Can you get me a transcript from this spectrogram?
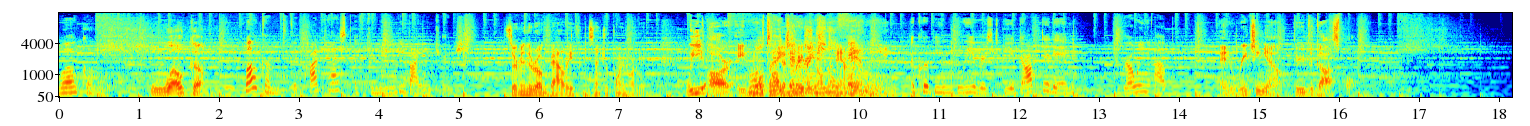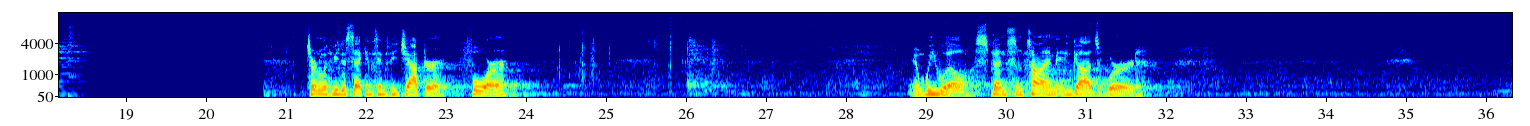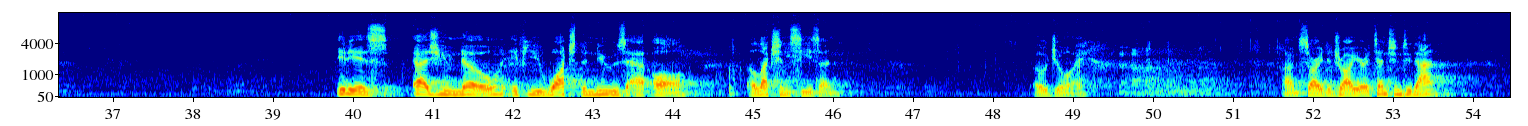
Welcome. Welcome. Welcome to the podcast of Community Bible Church. serving the Rogue Valley from Central Point, Oregon. We are a Multi-generational multi-generational family. family Equipping believers to be adopted in, growing up, and reaching out through the gospel. Turn with me to 2 Timothy chapter 4. And we will spend some time in God's Word. It is, as you know, if you watch the news at all, election season. Oh, joy. I'm sorry to draw your attention to that,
